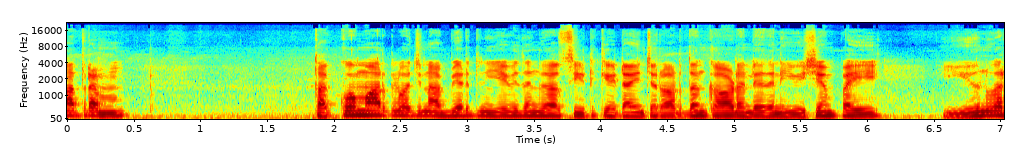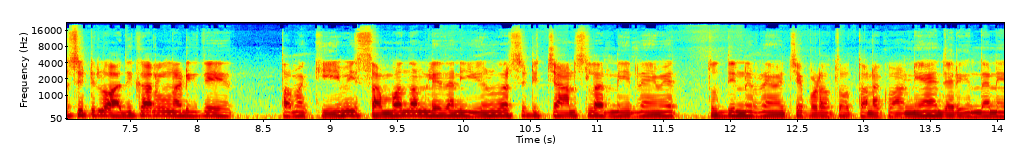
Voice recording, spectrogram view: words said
మాత్రం తక్కువ మార్కులు వచ్చిన అభ్యర్థిని ఏ విధంగా సీటు కేటాయించారో అర్థం కావడం లేదని ఈ విషయంపై యూనివర్సిటీలో అధికారులను అడిగితే తమకేమీ సంబంధం లేదని యూనివర్సిటీ ఛాన్సలర్ నిర్ణయమే తుది నిర్ణయం చెప్పడంతో తనకు అన్యాయం జరిగిందని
